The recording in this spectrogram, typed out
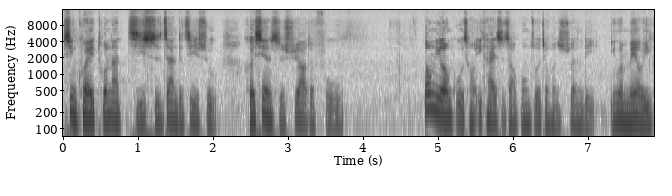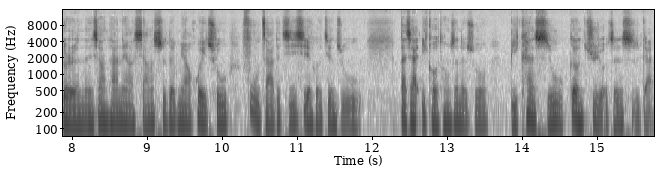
幸亏托纳及时战的技术和现实需要的服务。东尼龙谷从一开始找工作就很顺利，因为没有一个人能像他那样详实的描绘出复杂的机械和建筑物。大家异口同声地说，比看实物更具有真实感。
